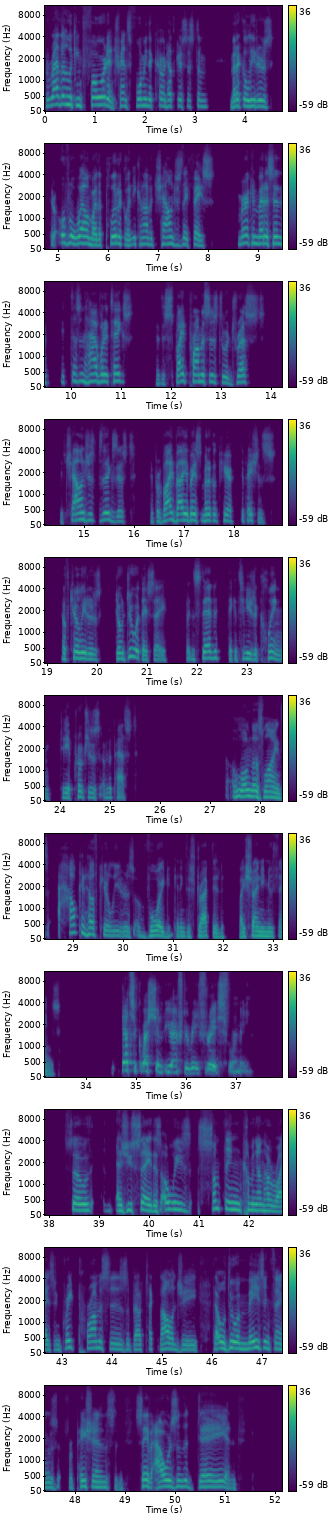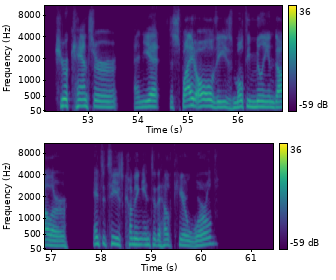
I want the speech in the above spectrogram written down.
But rather than looking forward and transforming the current healthcare system, medical leaders, they're overwhelmed by the political and economic challenges they face. American medicine, it doesn't have what it takes. And despite promises to address the challenges that exist and provide value based medical care to patients, healthcare leaders don't do what they say, but instead they continue to cling to the approaches of the past. Along those lines, how can healthcare leaders avoid getting distracted by shiny new things? That's a question you have to rephrase for me. So, as you say, there's always something coming on the horizon, great promises about technology that will do amazing things for patients and save hours in the day and cure cancer. And yet, despite all of these multi million dollar entities coming into the healthcare world,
